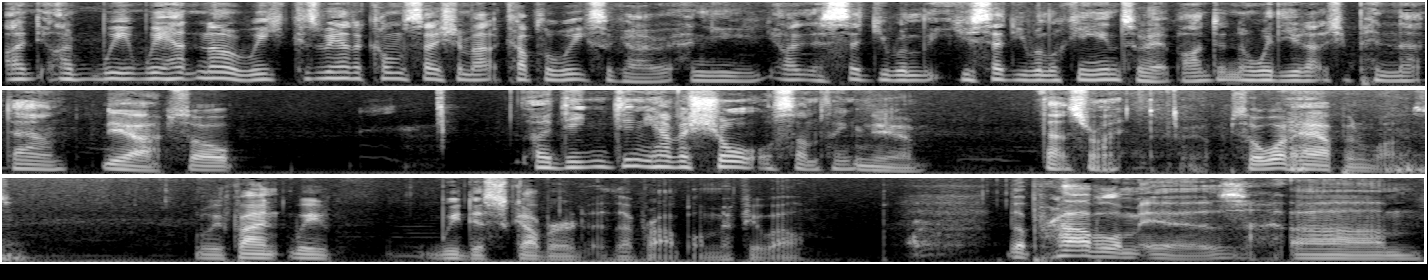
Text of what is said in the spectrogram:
I, I we we had no we because we had a conversation about a couple of weeks ago, and you I said you were you said you were looking into it, but I didn't know whether you'd actually pin that down. Yeah. So Oh, didn't, didn't you have a short or something? yeah. That's right. So what happened was, we find we we discovered the problem, if you will. The problem is, um,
